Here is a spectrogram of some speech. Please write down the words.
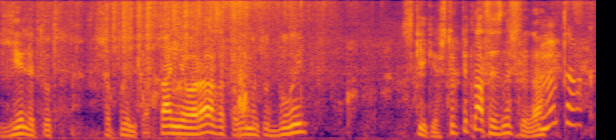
є ли тут шапинка. Останнього разу, коли ми тут були, скільки? Штук 15 знайшли, так? Ну так.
